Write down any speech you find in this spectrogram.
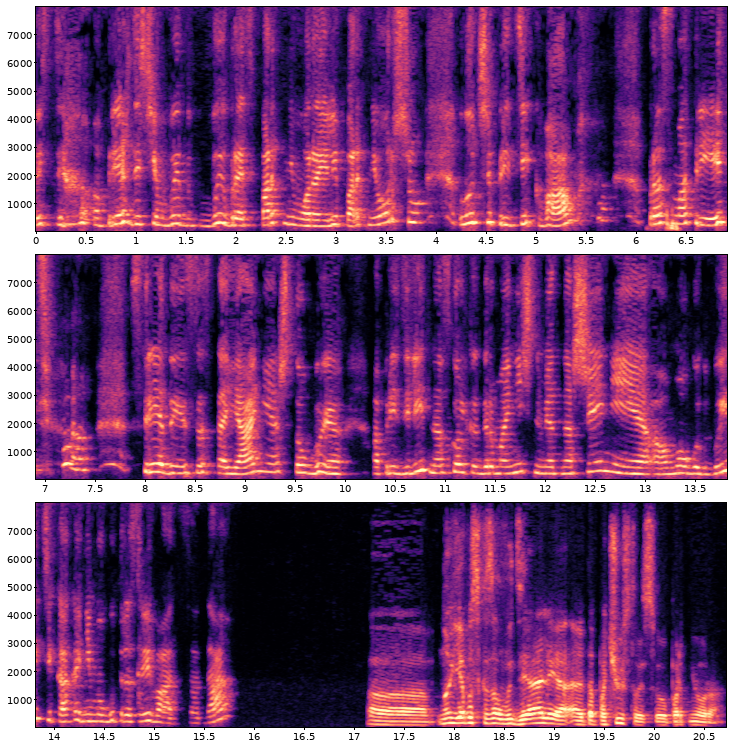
есть, прежде чем вы, выбрать партнера или партнершу, лучше прийти к вам, просмотреть среды и состояния, чтобы определить, насколько гармоничными отношения а, могут быть и как они могут развиваться, да? А, ну, я бы сказал, в идеале это почувствовать своего партнера,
